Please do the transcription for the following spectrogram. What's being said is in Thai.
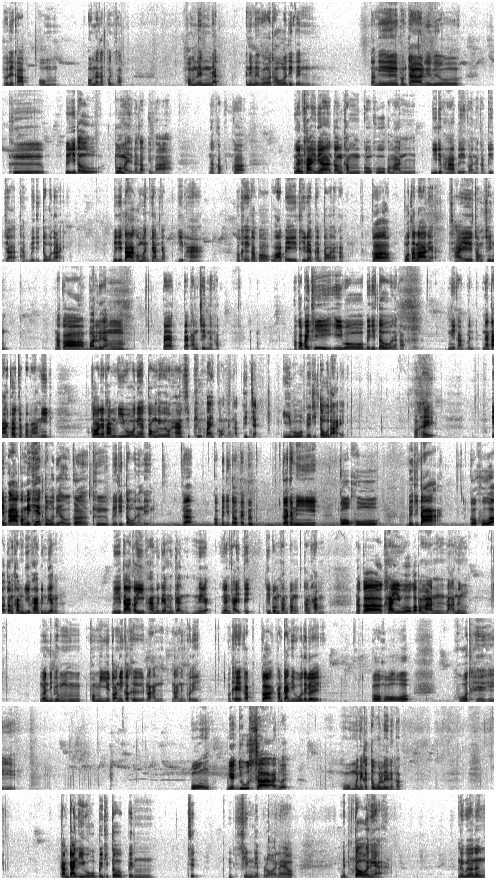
สวัสดีครับอมอมนัทพลครับ ผมเล่นแบบอนิเมะเวิลด์ทาวเวอร์ที่เป็น ตอนนี้ผมจะรีวิว คือเบจิโต้ตัวใหม่ระดับ MR นะครับ ก็เงื่อนไขเนี่ยต้องทำโกคูประมาณ 25 ปีก่อนนะครับ ที่จะทำเบจิโต้ได้เบจิต้าก็เหมือนกันครับ25โอเคครับก็ว่าไปที่แลบกันต่อนะครับ ก็โปรตาลาเนี่ยใช้สองชิ้น แล้วก็บอลเหลืองแปดแปดพันชิ้นนะครับ แล้วก็ไปที่ evo b e g i t o นะครับ นี่ครับหน้าตาก็จะประมาณนี้ก่อนจะทำ evo เนี่ยต้องเลเวลห้าสิบขึ้นไปก่อนนะครับ ที่จะ evo b e g i t o ได้ โอเค mr ก็ไม่แค่ตัวเดียวก็คือ b e g i t o นั่นเอง ก็กด b e g i t o ไปปุ๊บ ก็จะมีโกคูเบจิต้าโกคูอะต้องทำยี่ห้าเป็นเดือนเบจิต้าก็ยี่ห้าเป็นเดือนเหมือนกันนี่แหละเงื่อนไขที่ที่ผมทำต้องต้องทำแล้วก็ค่าอีโวก็ประมาณล้านหนึ่งเงินที่ผมผมมีอยู่ตอนนี้ก็คือล้านล้านหนึ่งพอดี โอเคครับก็ทำการอีโวได้เลย โอ้โหโหเท่โอ้เนี่ยยูซ่าด้วยโหเหมือนในการ์ตูนเลยนะครับ ทำการอีโวเบจิโต้เป็นสิชิ้นเรียบร้อยแล้วเบจิโต้เนี่ยในเวลหนึ่ง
